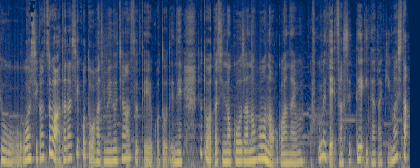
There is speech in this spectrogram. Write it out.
今日は4月は新しいことを始めるチャンスっていうことでねちょっと私の講座の方のご案内を含めてさせていただきました。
